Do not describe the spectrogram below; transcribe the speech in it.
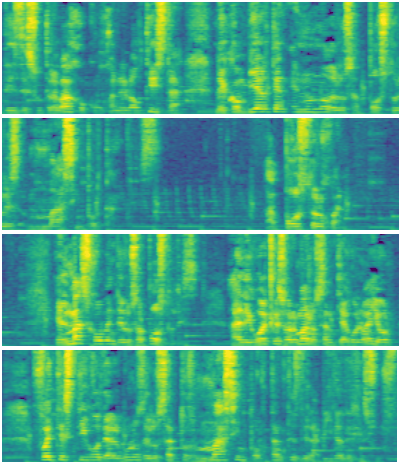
desde su trabajo con Juan el Bautista le convierten en uno de los apóstoles más importantes. apóstol Juan. El más joven de los apóstoles, al igual que su hermano Santiago el Mayor, fue testigo de algunos de los actos más importantes de la vida de Jesús.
